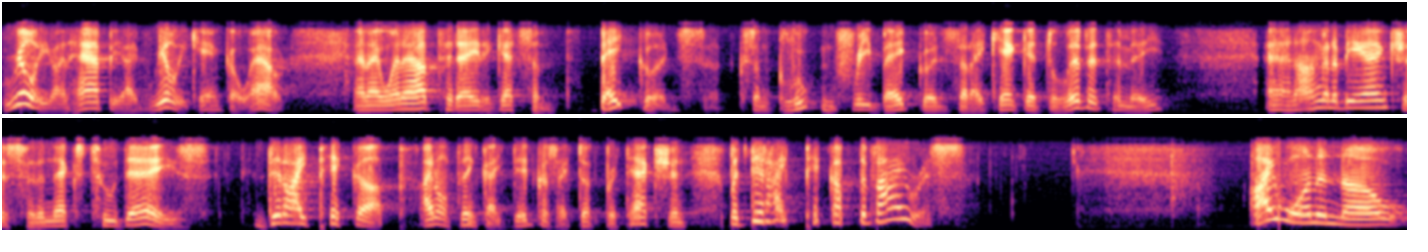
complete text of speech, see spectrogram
really unhappy. I really can't go out. And I went out today to get some baked goods, some gluten free baked goods that I can't get delivered to me. And I'm going to be anxious for the next two days. Did I pick up? I don't think I did because I took protection, but did I pick up the virus? I want to know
